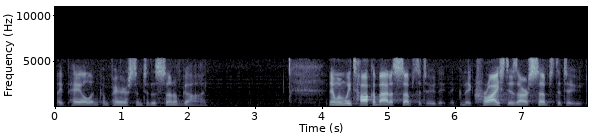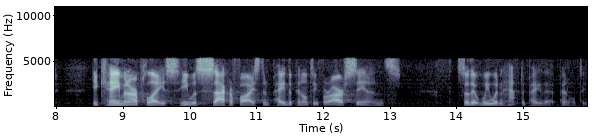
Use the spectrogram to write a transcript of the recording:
They pale in comparison to the Son of God. Now, when we talk about a substitute, that Christ is our substitute, He came in our place, He was sacrificed and paid the penalty for our sins so that we wouldn't have to pay that penalty.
